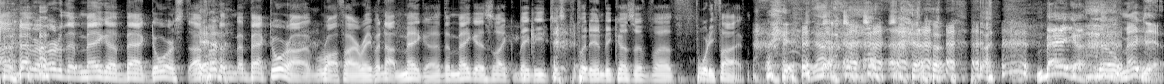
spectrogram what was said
I've never heard of the mega backdoor. St- I've heard of a backdoor uh, Roth IRA, but not mega. The mega is like maybe just put in because of uh, 45. mega. No, mega.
